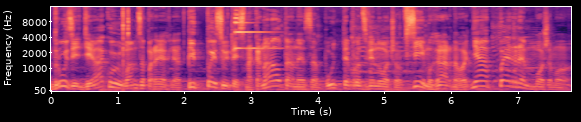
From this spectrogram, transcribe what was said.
Друзі, дякую вам за перегляд. Підписуйтесь на канал та не забудьте про дзвіночок. Всім гарного дня! Переможемо!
